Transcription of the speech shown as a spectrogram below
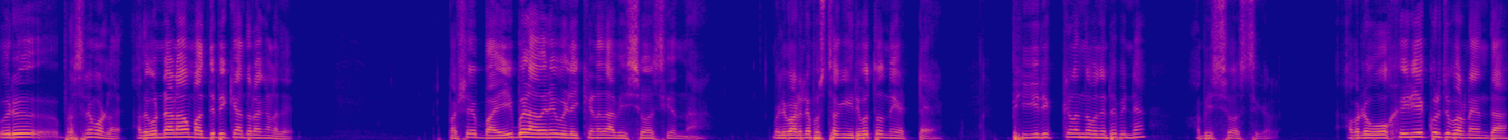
ഒരു പ്രശ്നമുള്ളൂ. അതുകൊണ്ടാണ് അവൻ മദ്യപിക്കാൻ തുടങ്ങുന്നത്. പക്ഷേ ബൈബിൾ അവനെ വിളിക്കുന്നത് അവിശ്വാസി എന്നാണ്. വെളിപാടിന്റെ പുസ്തകം ഇരുപത്തൊന്ന് എട്ട്. ഭീരുക്കൾ എന്ന് പറഞ്ഞിട്ട് പിന്നെ അവിശ്വാസികൾ. അവരുടെ ഓഹരിയെക്കുറിച്ച് പറഞ്ഞ എന്താ?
